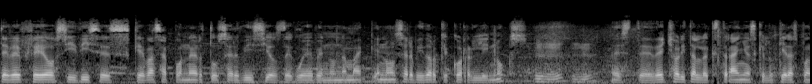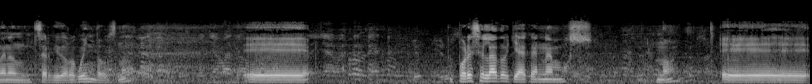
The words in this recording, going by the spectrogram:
te ve feo si dices que vas a poner tus servicios de web en, una en un servidor que corre Linux. Este, de hecho, ahorita lo extraño es que lo quieras poner en un servidor Windows, ¿no? Eh, por ese lado ya ganamos, ¿no? Eh,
